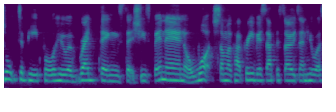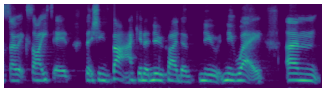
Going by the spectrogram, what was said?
talk to people who have read things that she's been in or watched some of her previous episodes and who are so excited that she's back in a new kind of new new way. Um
